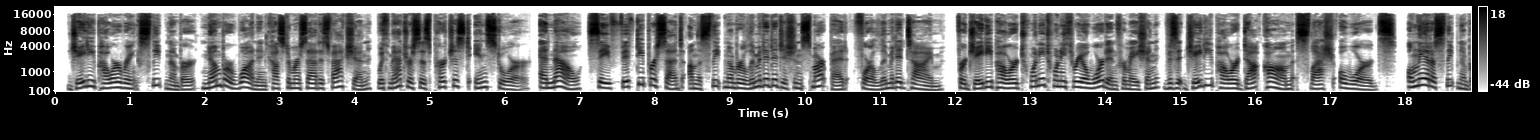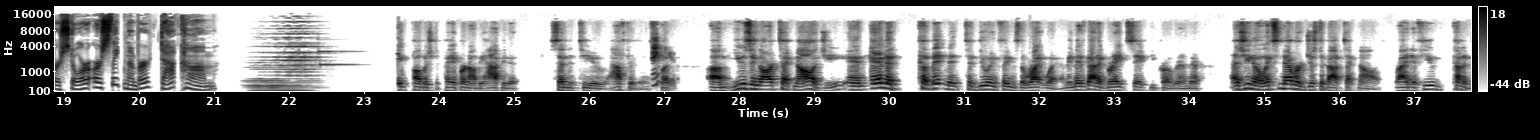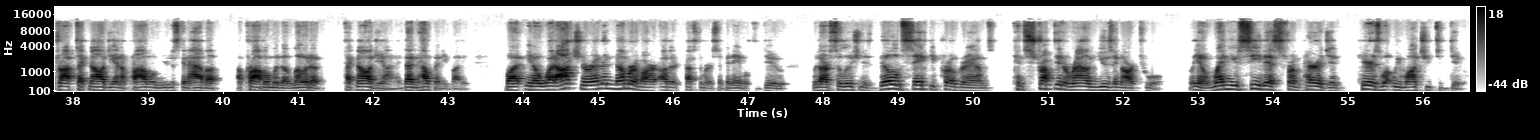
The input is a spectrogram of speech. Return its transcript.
JD Power ranks Sleep Number number 1 in customer satisfaction with mattresses purchased in-store. And now, save 50% on the Sleep Number limited edition Smart Bed for a limited time. For JD Power 2023 award information, visit jdpower.com/awards. Only at a Sleep Number store or sleepnumber.com. Published a paper, and I'll be happy to send it to you after this. Thank but you um, using our technology and and a commitment to doing things the right way. I mean, they've got a great safety program there. As you know, it's never just about technology, right? If you kind of drop technology on a problem, you're just going to have a, a problem with a load of technology on it. It doesn't help anybody. But you know what Ochsner and a number of our other customers have been able to do with our solution is build safety programs constructed around using our tool. You know, when you see this from Perigen, here's what we want you to do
